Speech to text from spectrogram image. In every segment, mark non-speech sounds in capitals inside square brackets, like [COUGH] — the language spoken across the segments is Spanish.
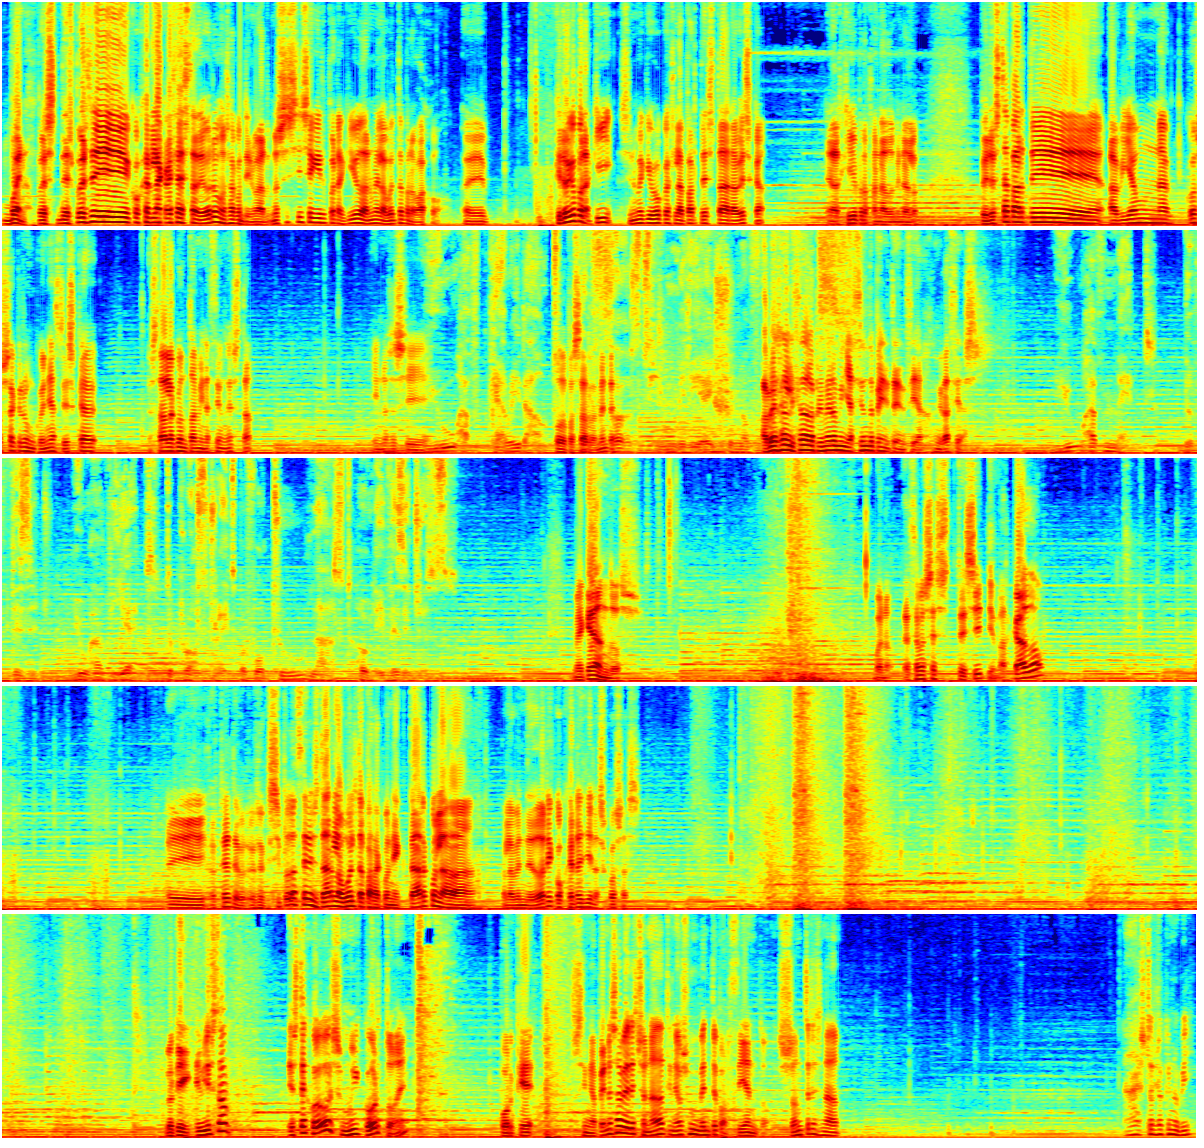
Bueno, pues después de coger la cabeza esta de oro vamos a continuar. No sé si seguir por aquí o darme la vuelta para abajo. Eh, creo que por aquí, si no me equivoco, es la parte esta arabesca. El aljibe profanado, míralo. Pero esta parte había una cosa que era un coñazo. Y es que estaba la contaminación esta. Y no sé si puedo pasar realmente. Habéis realizado la primera humillación de penitencia. Gracias. Me quedan dos. Bueno, hacemos este sitio marcado. Eh, espérate, lo que sí puedo hacer es dar la vuelta para conectar con la, con la vendedora y coger allí las cosas. Lo que he visto, este juego es muy corto, ¿eh? Porque sin apenas haber hecho nada tenemos un 20%. Son tres nada... Ah, esto es lo que no vi.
